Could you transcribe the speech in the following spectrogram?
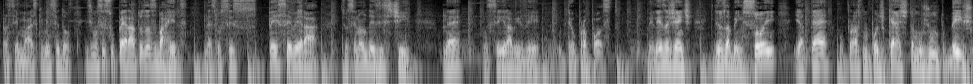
para ser mais que vencedor. E se você superar todas as barreiras, né? Se você perseverar, se você não desistir, né? Você irá viver o teu propósito. Beleza, gente? Que Deus abençoe e até o próximo podcast. Tamo junto. Beijo.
